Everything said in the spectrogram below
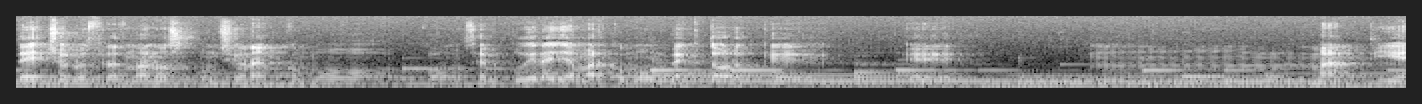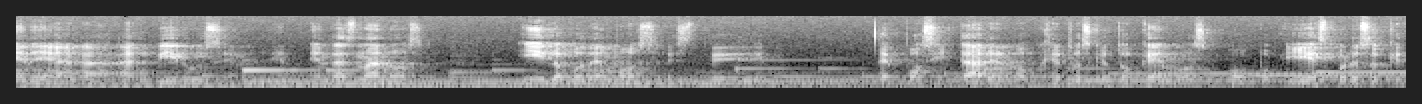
De hecho, nuestras manos funcionan como, se le pudiera llamar como un vector que eh, mm, mantiene al virus en, las manos y lo podemos este, depositar en objetos que toquemos. y es por eso que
